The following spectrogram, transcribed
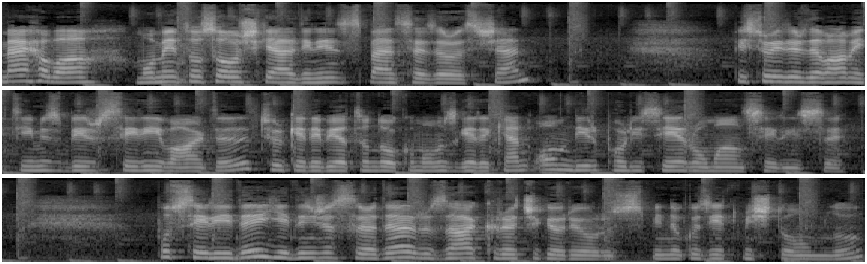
Merhaba, Momentos'a hoş geldiniz. Ben Sezer Özşen. Bir süredir devam ettiğimiz bir seri vardı. Türk Edebiyatı'nda okumamız gereken 11 polisiye roman serisi. Bu seride 7. sırada Rıza Kıraç'ı görüyoruz. 1970 doğumlu.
